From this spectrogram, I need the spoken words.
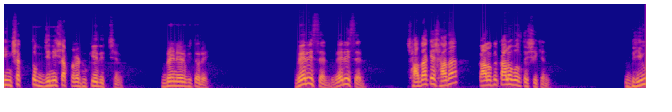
হিংসাত্মক জিনিস আপনারা ঢুকিয়ে দিচ্ছেন ব্রেনের ভিতরে। ভেরি স্যাড ভেরি স্যাড সাদাকে সাদা, কালোকে কালো বলতে শিখেন। ভিউ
